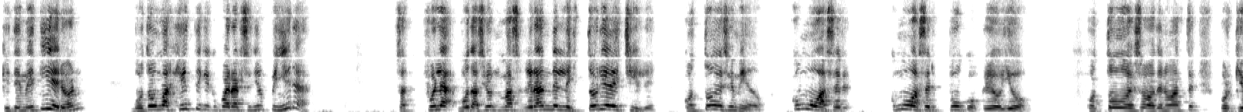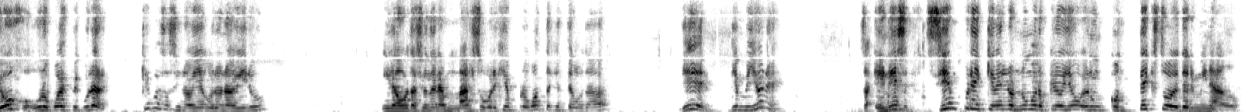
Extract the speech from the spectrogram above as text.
que te metieron, votó más gente que para el señor Piñera. O sea, fue la votación más grande en la historia de Chile, con todo ese miedo. ¿Cómo va a ser, cómo va a ser poco, creo yo, con todos esos atenuantes? Porque, ojo, uno puede especular, ¿qué pasa si no había coronavirus? Y la votación era en marzo, por ejemplo, ¿cuánta gente votaba? 10, 10 millones en ese, siempre hay que ver los números, creo yo, en un contexto determinado.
